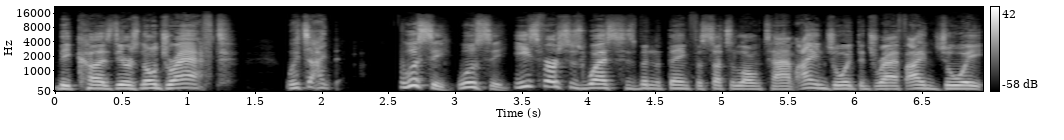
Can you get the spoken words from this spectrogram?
because there's no draft, which I we'll see. We'll see. East versus West has been the thing for such a long time. I enjoyed the draft. I enjoyed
